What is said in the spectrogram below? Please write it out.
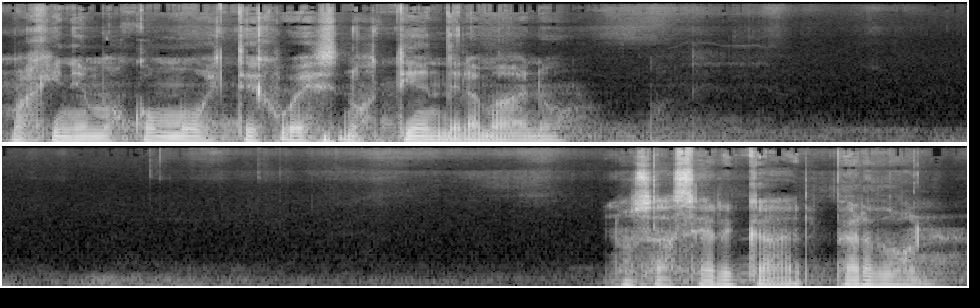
Imaginemos cómo este juez nos tiende la mano. Nos acerca el perdón.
